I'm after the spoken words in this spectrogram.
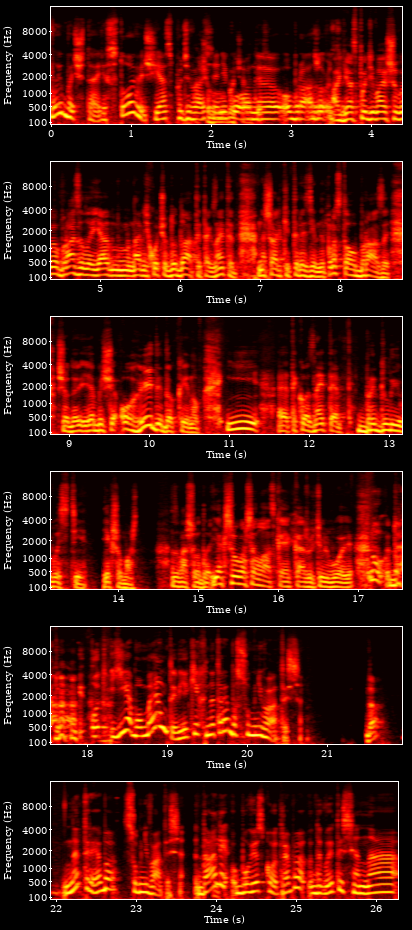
вибачте, Арістович, я сподіваюся, нікого не ображу. А я сподіваюся, що ви образили. Я навіть хочу додати, так знаєте, на шальки терезів, не просто образи, що я би ще огиди докинув і е, такої, знаєте, бредливості, якщо можна. З вашого до- якщо ваша ласка, як кажуть у Львові. Ну, тобто, от є моменти, в яких не треба сумніватися. Да? Не треба сумніватися. Далі обов'язково треба дивитися на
